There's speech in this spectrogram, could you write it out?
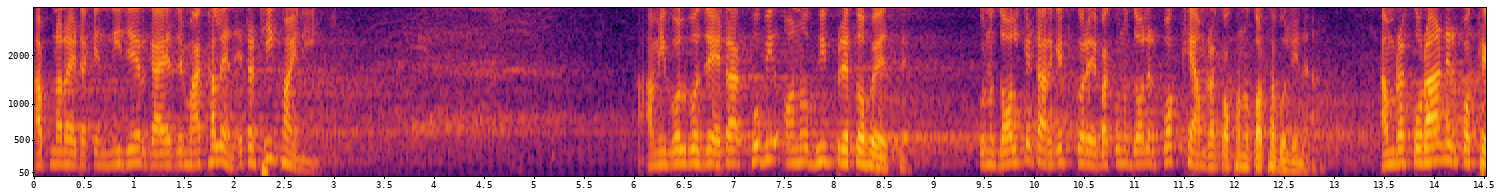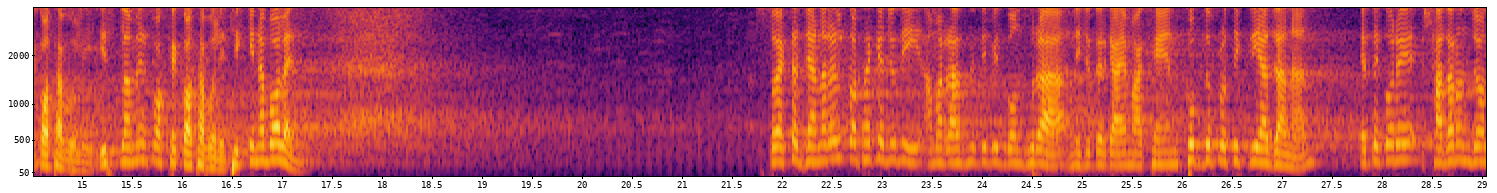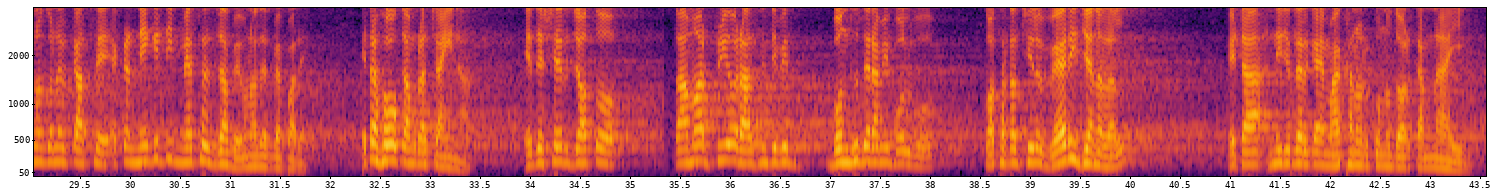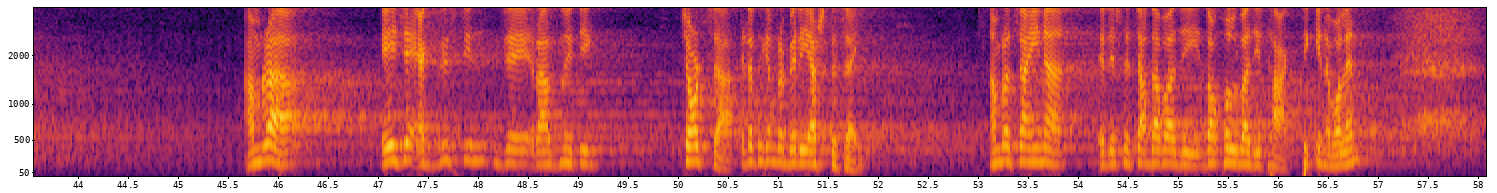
আপনারা এটাকে নিজের গায়ে যে মাখালেন, এটা ঠিক হয়নি। আমি বলব যে এটা খুবই অনভিপ্রেত হয়েছে। কোনো দলকে টার্গেট করে বা কোনো দলের পক্ষে আমরা কখনো কথা বলি না। আমরা কোরআনের পক্ষে কথা বলি, ইসলামের পক্ষে কথা বলি, ঠিক কিনা বলেন? সো একটা জেনারেল কথাকে যদি আমার রাজনীতিবিদ বন্ধুরা নিজেদের গায়ে মাখেন, ক্ষুব্ধ প্রতিক্রিয়া জানান এতে করে সাধারণ জনগণের কাছে একটা নেগেটিভ মেসেজ যাবে ওনাদের ব্যাপারে। এটা হোক, আমরা চাই না। এদেশের যত, তো আমার প্রিয় রাজনীতিবিদ বন্ধুদের আমি বলব, কথাটা ছিল ভেরি জেনারেল এটা নিজেদের গায়ে মাখানোর কোনো দরকার নাই। আমরা এই যে এক্সিস্টিং যে রাজনৈতিক চর্চা, এটা থেকে আমরা বেরিয়ে আসতে চাই। আমরা চাই না এদেশে চাঁদাবাজি, দখলবাজি থাক, ঠিক কিনা বলেন?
